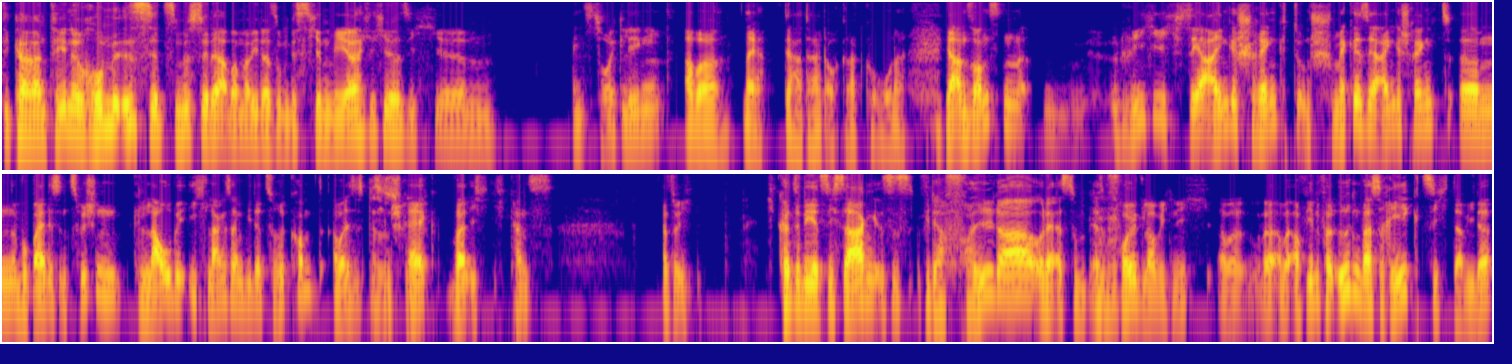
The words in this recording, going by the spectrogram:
die Quarantäne rum ist? Jetzt müsste der aber mal wieder so ein bisschen mehr hier sich ähm, ins Zeug legen. Aber naja, der hatte halt auch gerade Corona. Ja, ansonsten rieche ich sehr eingeschränkt und schmecke sehr eingeschränkt, ähm, wobei das inzwischen, glaube ich, langsam wieder zurückkommt. Aber das ist ein bisschen schräg, gut. weil ich, ich kann es, also ich, ich könnte dir jetzt nicht sagen, ist es wieder voll da oder erst so, also mhm. voll glaube ich nicht, aber, oder, aber auf jeden Fall irgendwas regt sich da wieder.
